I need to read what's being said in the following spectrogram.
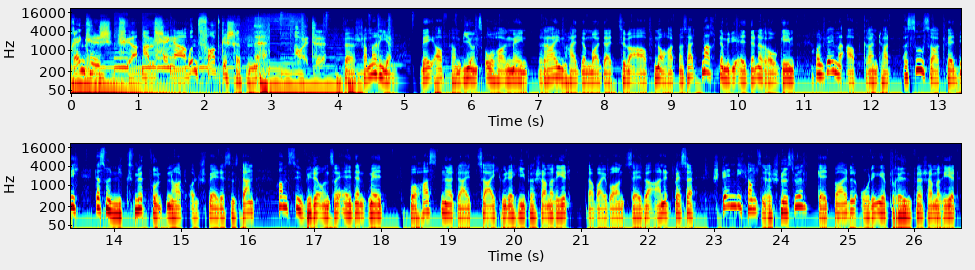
Fränkisch für Anfänger und Fortgeschrittene. Heute verschammerieren. Wie oft haben wir uns auch gemeint, reim halt mal dein Zimmer auf. Noch hat man's halt gemacht, damit die Eltern Rau geben. Und wenn man aufgeräumt hat, so sorgfältig, dass man nichts mehr gefunden hat. Und spätestens dann haben sie wieder unsere Eltern gemeldet. Wo hast ne dein Zeug wieder hier verschammeriert? Dabei waren sie selber auch nicht besser. Ständig haben sie ihre Schlüssel, Geldbeutel oder ihre Brillen verschammeriert.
